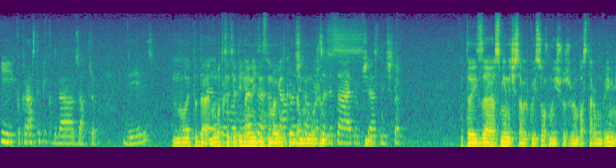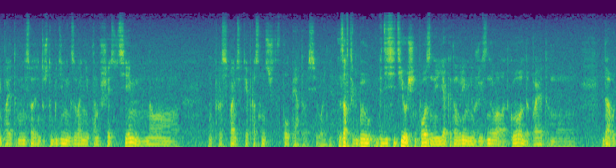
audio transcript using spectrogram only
И как раз таки, когда завтрак 9, Ну, это да. Ну, вот, кстати, это, наверное, единственный момент, когда мы можем... залетает вообще съесть. отлично. Это из-за смены часовых поясов мы еще живем по старому времени, поэтому, несмотря на то, что будильник звонит там в 6-7, но мы просыпаемся, вот я проснулся что-то в полпятого сегодня. Завтрак был к 10 очень поздно, и я к этому времени уже изнывал от голода, поэтому, да, вот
